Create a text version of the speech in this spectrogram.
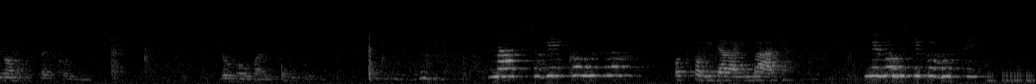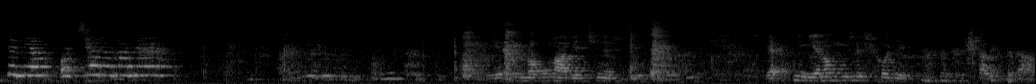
jednom kuse chodíš. Dohoubali příbuzní. Má v sobě kouzlo, odpovídala jim Bláža. Nemohu si pomoci, jsem jak očarovaná. Jednu nohu má větší než druhou. Jak s ním jenom můžeš chodit? Ptali se dál.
